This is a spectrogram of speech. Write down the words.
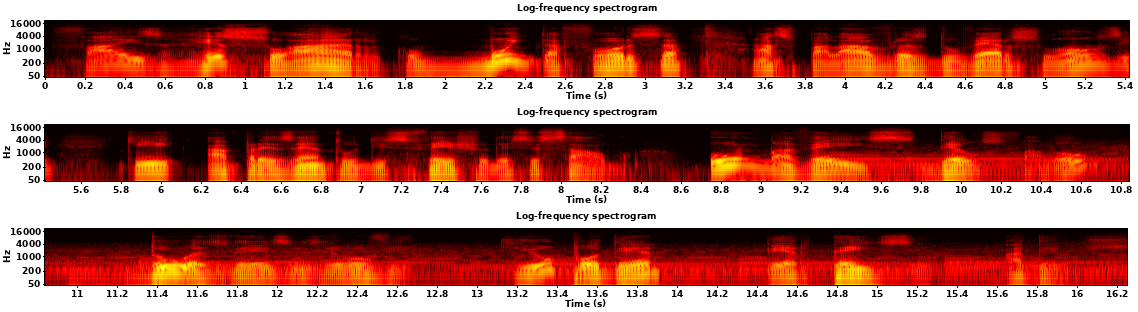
faz ressoar com muita força as palavras do verso 11 que apresenta o desfecho desse salmo. Uma vez Deus falou, duas vezes eu ouvi que o poder pertence a Deus.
